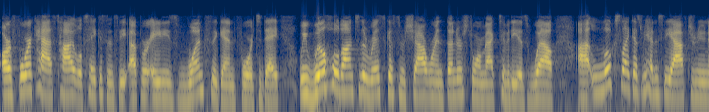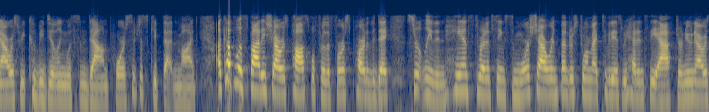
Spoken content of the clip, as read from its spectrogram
Our forecast high will take us into the upper 80s once again for today. We will hold on to the risk of some shower and thunderstorm activity as well. Uh, looks like as we head into the afternoon hours, we could be dealing with some downpours, so just keep that in mind. A couple of spotty showers possible for the first part of the day. Certainly an enhanced threat of seeing some more shower and thunderstorm activity as we head into the afternoon hours.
